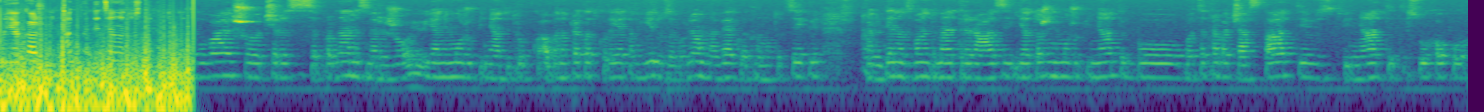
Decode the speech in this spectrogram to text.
Ну я кажу, ну так, медицина доступна. Буває, що через проблеми з мережою я не можу підняти трубку. Або, наприклад, коли я там їду за рулем на виклик на мотоциклі, а людина дзвонить до мене три рази, я теж не можу підняти, бо, бо це треба час стати, звільняти, слухавку.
